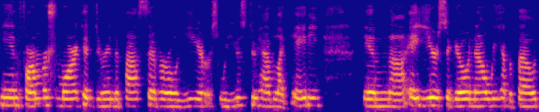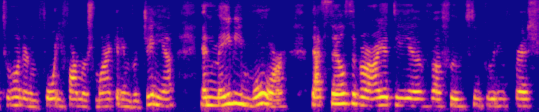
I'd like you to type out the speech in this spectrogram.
in farmer's market during the past several years. We used to have like 80 in uh, eight years ago. Now we have about 240 farmers market in Virginia and maybe more that sells a variety of uh, foods, including fresh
